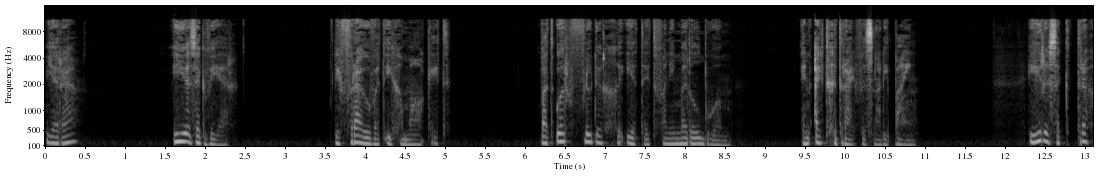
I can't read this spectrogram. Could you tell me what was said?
Here, hier is ek weer. Die vrou wat u gemaak het. Wat oorvloedig geëet het van die middelboom en uitgedryf is na die pyn. Hier is ek terug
